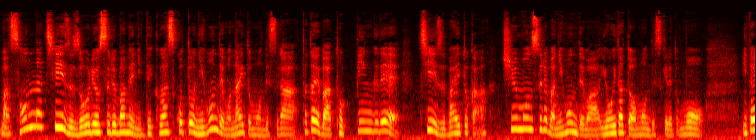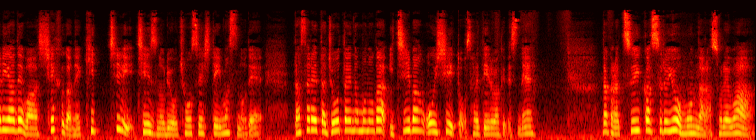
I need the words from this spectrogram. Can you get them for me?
まあそんなチーズ増量する場面に出くわすこと日本でもないと思うんですが、例えばトッピングでチーズ倍とか注文すれば日本では容易だとは思うんですけれども、イタリアではシェフがね、きっちりチーズの量を調整していますので、出された状態のものが一番美味しいとされているわけですね。だから追加するようもんならそれは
